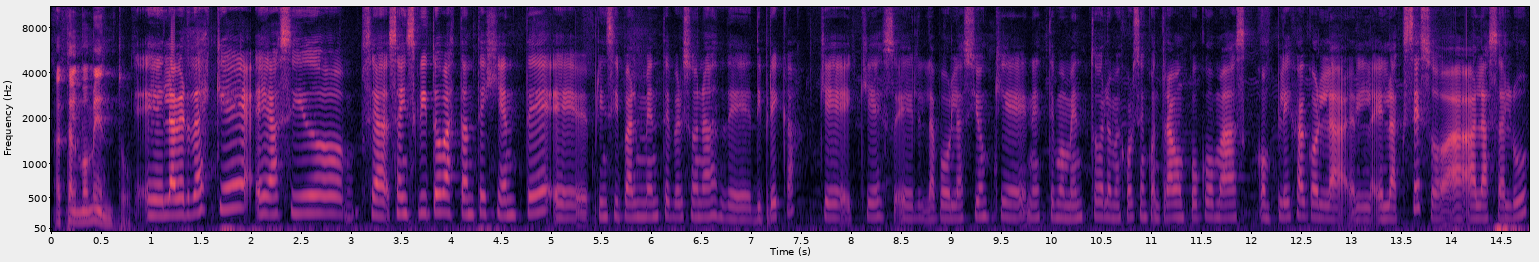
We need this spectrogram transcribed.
hasta el momento? Eh, la verdad es que eh, ha sido, se ha, inscrito bastante gente, eh, principalmente personas de Dipreca, que, es la población que en este momento a lo mejor se encontraba un poco más compleja con el, acceso a, la salud.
